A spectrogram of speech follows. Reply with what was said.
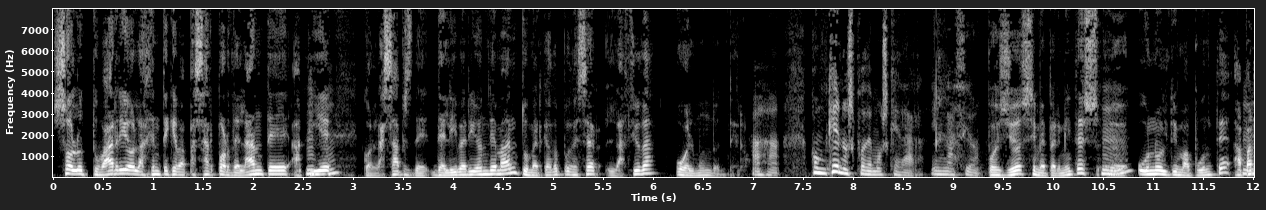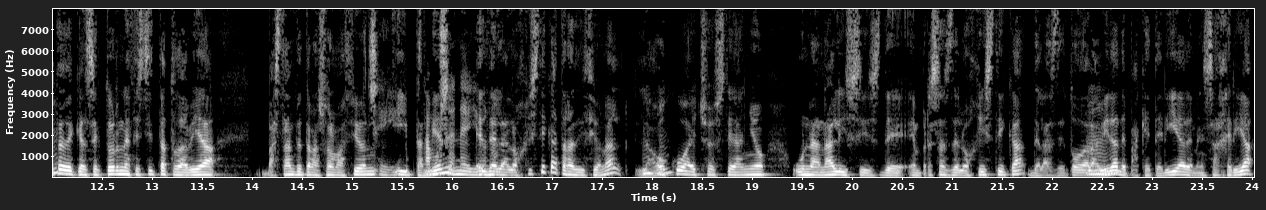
solo tu barrio, la gente que va a pasar por delante, a pie, con las apps de Delivery on Demand, tu mercado puede ser la ciudad o el mundo entero. Ajá. ¿Con qué nos podemos quedar, Ignacio? Pues yo, si me permites, eh, un último apunte. Aparte de que el sector necesita todavía bastante transformación Sí, y también ello, el de la logística tradicional. La. OCU ha hecho este año un análisis de empresas de logística, de las de toda la vida, de paquetería, de mensajería,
